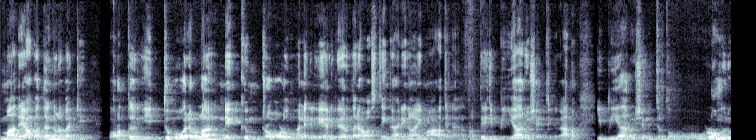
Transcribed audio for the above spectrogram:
ഇമാതിരി അബദ്ധങ്ങൾ പറ്റി പുറത്ത് ഇതുപോലുള്ള നെക്കും ട്രോളും അല്ലെങ്കിൽ ഏറി കയറുന്ന ഒരു അവസ്ഥയും കാര്യങ്ങളായി മാറത്തില്ല. പ്രത്യേകിച്ച് പി ആർ വിഷയത്തിൽ. കാരണം ഈ പി ആർ വിഷയം ഇത്രത്തോളം ഒരു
